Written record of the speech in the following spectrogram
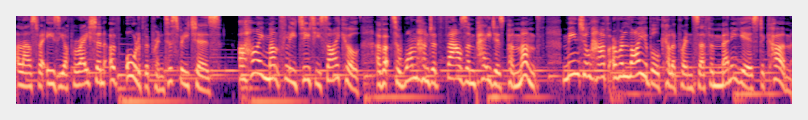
allows for easy operation of all of the printer's features. A high monthly duty cycle of up to 100,000 pages per month means you'll have a reliable colour printer for many years to come.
